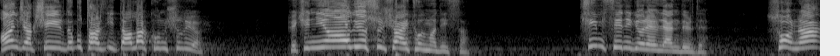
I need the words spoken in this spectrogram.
Ancak şehirde bu tarz iddialar konuşuluyor. Peki niye ağlıyorsun şahit olmadıysan? Kim seni görevlendirdi? Sonra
